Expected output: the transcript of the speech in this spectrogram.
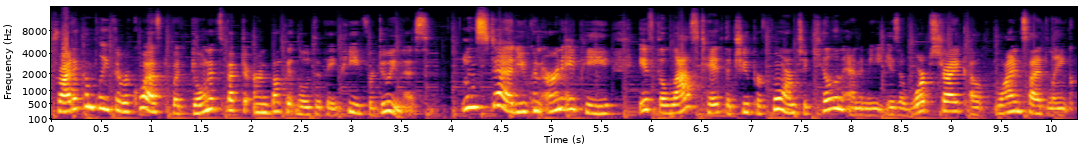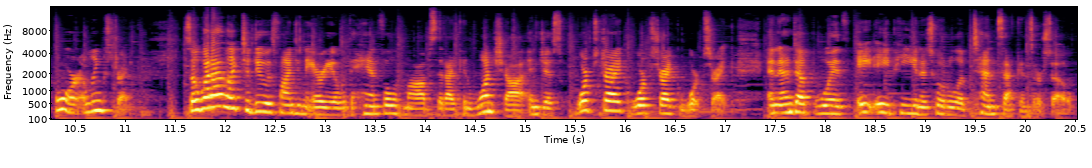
Try to complete the request, but don't expect to earn bucket loads of AP for doing this. Instead, you can earn AP if the last hit that you perform to kill an enemy is a warp strike, a blindside link, or a link strike. So what I like to do is find an area with a handful of mobs that I can one-shot and just warp strike, warp strike, warp strike, and end up with 8 AP in a total of 10 seconds or so.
